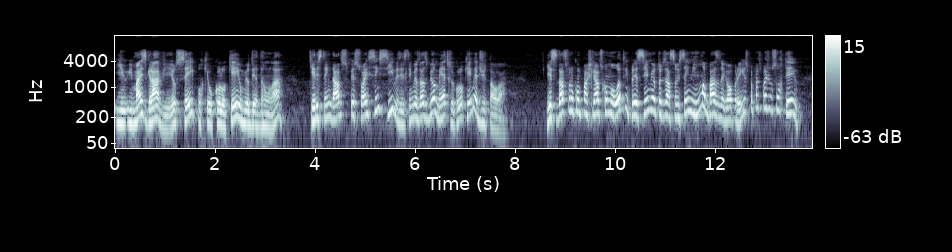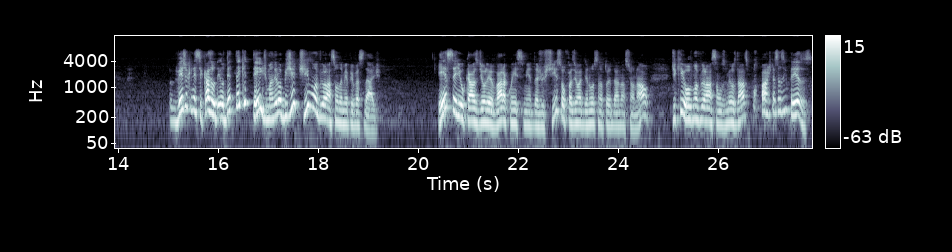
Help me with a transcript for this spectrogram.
E, e, mais grave, eu sei, porque eu coloquei o meu dedão lá, que eles têm dados pessoais sensíveis, eles têm meus dados biométricos, eu coloquei minha digital lá. E esses dados foram compartilhados com uma outra empresa sem minha autorização e sem nenhuma base legal para isso, para participar de um sorteio. Veja que nesse caso eu detectei de maneira objetiva uma violação da minha privacidade. Esse seria o caso de eu levar a conhecimento da justiça ou fazer uma denúncia na autoridade nacional de que houve uma violação dos meus dados por parte dessas empresas.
